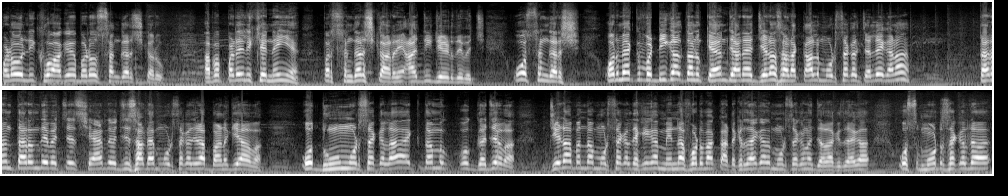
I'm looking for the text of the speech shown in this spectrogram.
ਪੜੋ ਲਿਖੋ ਆਗੇ ਬੜੋ ਸੰਘਰਸ਼ ਕਰੋ। ਆਪਾਂ ਪੜ੍ਹੇ ਲਿਖੇ ਨਹੀਂ ਹੈ ਪਰ ਸੰਘਰਸ਼ ਕਰ ਰਹੇ ਹਾਂ ਅੱਜ ਦੀ ਡੇਟ ਦੇ ਵਿੱਚ। ਉਹ ਸੰਘਰਸ਼ ਔਰ ਮੈਂ ਇੱਕ ਵੱਡੀ ਗੱਲ ਤੁਹਾਨੂੰ ਕਹਿਣ ਜਾ ਰਿਹਾ ਜਿਹੜਾ ਸਾਡਾ ਕੱਲ ਮੋਟਰਸਾਈਕਲ ਚੱਲੇਗਾ ਨਾ ਤਰਨ ਤਰਨ ਦੇ ਵਿੱਚ ਸ਼ਹਿਰ ਦੇ ਵਿੱਚ ਸਾਡਾ ਮੋਟਰਸਾਈਕਲ ਜਿਹੜਾ ਬਣ ਗਿਆ ਵਾ ਉਹ ਧੂਮ ਮੋਟਰਸਾਈਕਲ ਆ ਇੱਕਦਮ ਉਹ ਗਜਬ ਆ। ਜਿਹੜਾ ਬੰਦਾ ਮੋਟਰਸਾਈਕਲ ਦੇਖੇਗਾ ਮੇਰੇ ਨਾਲ ਫੋਟੋ ਮੈਂ ਘੱਟ ਖਿਚਾਏਗਾ ਮੋਟਰਸਾਈਕਲ ਨਾਲ ਜ਼ਿਆਦਾ ਖਿਚਾਏਗਾ। ਉਸ ਮੋਟਰਸਾਈਕਲ ਦਾ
